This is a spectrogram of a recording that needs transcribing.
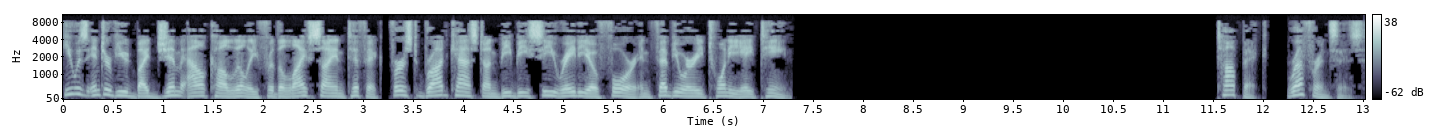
He was interviewed by Jim Al-Khalili for The Life Scientific, first broadcast on BBC Radio 4 in February 2018. References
